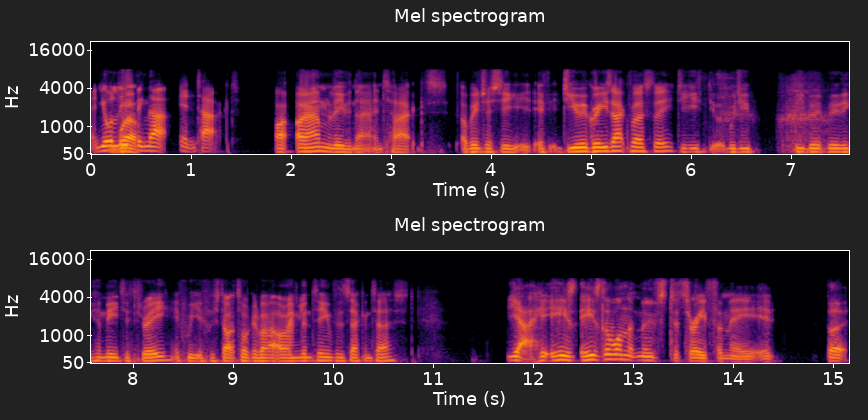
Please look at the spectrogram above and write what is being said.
And you're leaving well, that intact. I, I, am leaving that intact. I'll be interested. If do you agree, Zach? Firstly, do you would you be moving Hameed to three if we if we start talking about our England team for the second test? Yeah, he, he's he's the one that moves to three for me. It But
